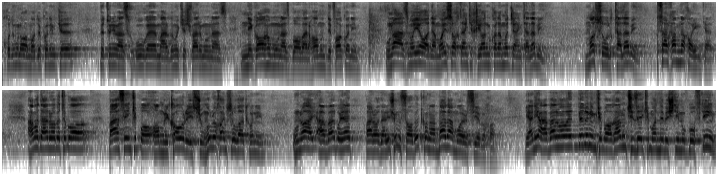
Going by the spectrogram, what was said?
خودمون رو آماده کنیم که بتونیم از حقوق مردم کشورمون از نگاهمون از باورهامون دفاع کنیم. اونا از ما یه آدمایی ساختن که خیال می‌کنن ما جنگ طلبیم. ما صلح طلبیم. سرخم نخواهیم کرد. اما در رابطه با بحث این که با آمریکا و رئیس جمهور بخوایم صحبت کنیم اونا اول باید برادریشون رو ثابت کنن بعد هم ما ارسیه بخوان. یعنی اول ما باید بدونیم که واقعا اون چیزایی که ما نوشتیم و گفتیم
